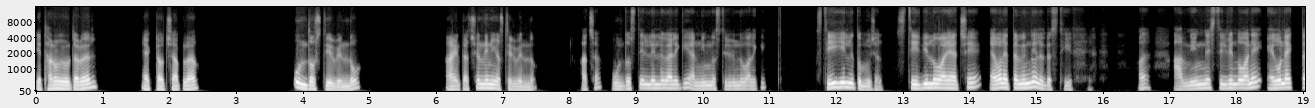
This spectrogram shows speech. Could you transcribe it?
এই থার্মোমিটারের একটা হচ্ছে আপনার উর্ধ্বস্থির বিন্দু আর এটা হচ্ছে নিম্নস্থির বিন্দু আচ্ছা উর্ধ্বস্থির বিন্দু মানে কি আর নিম্নস্থির বিন্দু মানে কি? স্থির বিন্দু তো বুঝেন স্থির বিন্দু মানে আছে এমন একটা বিন্দু যেটা স্থির। হ্যাঁ আর নিম্ন স্থির বিন্দু মানে এমন একটা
